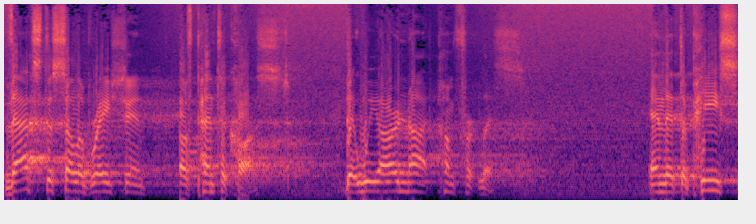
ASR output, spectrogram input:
That's the celebration of Pentecost, that we are not comfortless, and that the peace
